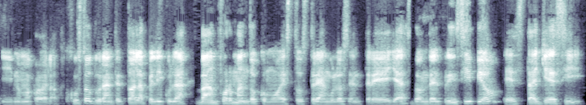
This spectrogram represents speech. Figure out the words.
y no me acuerdo del otro. Justo durante toda la película van formando como estos triángulos entre ellas, donde al principio está Jessie,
